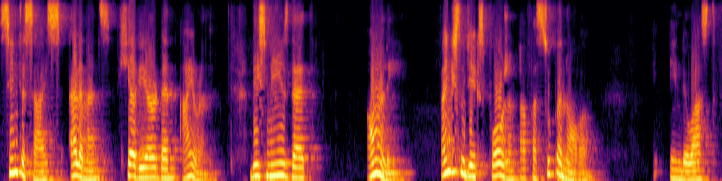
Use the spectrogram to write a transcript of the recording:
synthesize elements heavier than iron. This means that only thanks to the explosion of a supernova in the last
